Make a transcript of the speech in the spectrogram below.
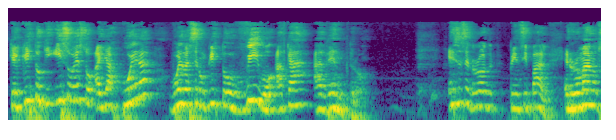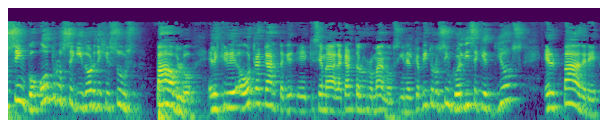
Que el Cristo que hizo eso allá afuera vuelva a ser un Cristo vivo acá adentro. Ese es el rol principal. En Romanos 5, otro seguidor de Jesús, Pablo, él escribe otra carta que, eh, que, se llama la Carta a los Romanos, y en el capítulo 5 él dice que Dios, el Padre,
